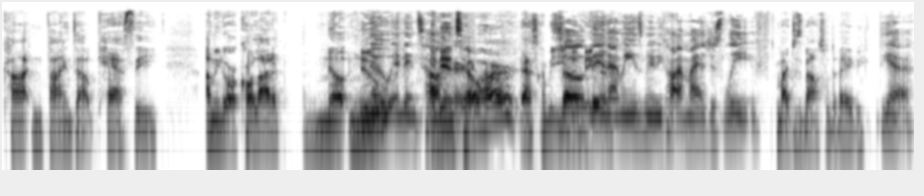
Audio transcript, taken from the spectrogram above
Cotton finds out Cassie, I mean, or Carlotta no, knew, Knew and didn't tell her. tell her, that's gonna be So then that means maybe Cotton might just leave. Might just bounce with the baby. Yeah.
